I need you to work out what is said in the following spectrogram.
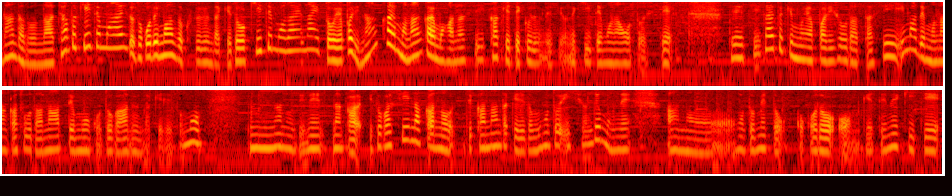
なんだろうなちゃんと聞いてもらえるとそこで満足するんだけど聞いてもらえないとやっぱり何回も何回も話しかけてくるんですよね聞いてもらおうとして。で小さい時もやっぱりそうだったし今でもなんかそうだなって思うことがあるんだけれども、うん、なのでねなんか忙しい中の時間なんだけれども本当一瞬でもねあの本当目と心を向けてね聞いて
